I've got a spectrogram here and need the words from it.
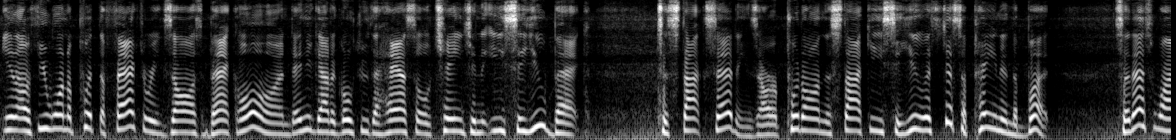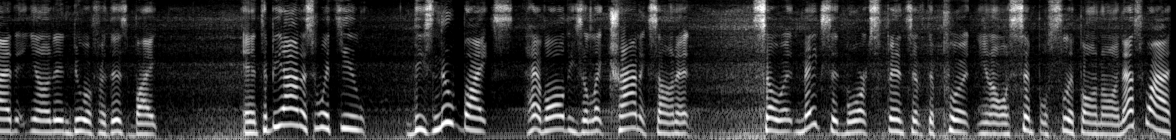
you know, if you want to put the factory exhaust back on, then you got to go through the hassle of changing the ECU back to stock settings or put on the stock ECU. It's just a pain in the butt. So that's why, I, you know, didn't do it for this bike. And to be honest with you, these new bikes have all these electronics on it so it makes it more expensive to put you know a simple slip-on on that's why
